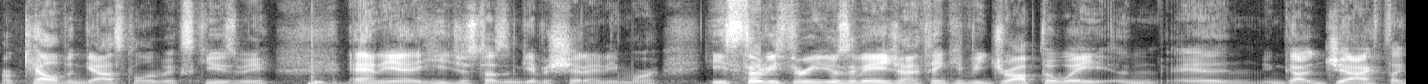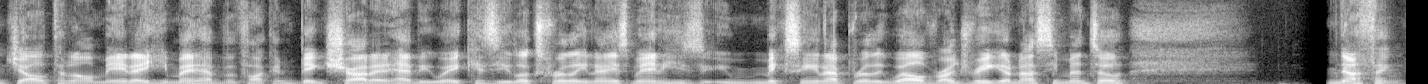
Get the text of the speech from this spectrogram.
or Kelvin Gastelum, excuse me. And yeah, he just doesn't give a shit anymore. He's 33 years of age. And I think if he dropped the weight and, and got jacked like Jailton Almeida, he might have a fucking big shot at heavyweight because he looks really nice, man. He's mixing it up really well. Rodrigo Nascimento, nothing.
